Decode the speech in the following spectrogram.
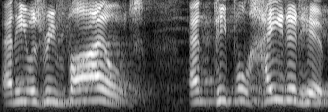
and he was reviled and people hated him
